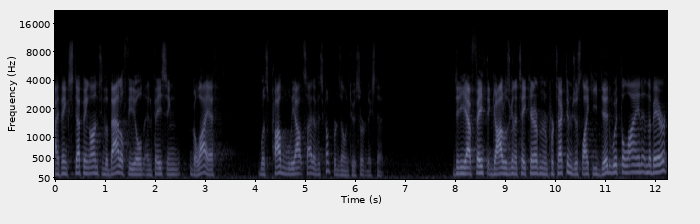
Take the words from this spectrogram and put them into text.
I think stepping onto the battlefield and facing Goliath was probably outside of his comfort zone to a certain extent. Did he have faith that God was going to take care of him and protect him just like he did with the lion and the bear?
